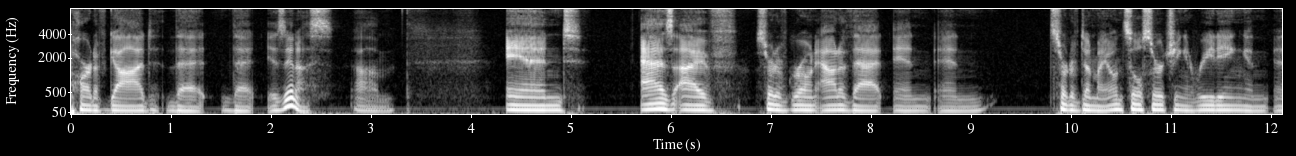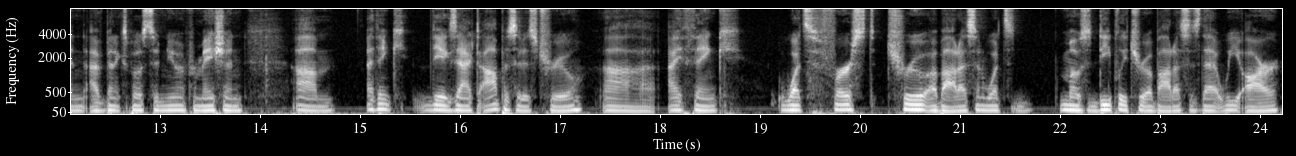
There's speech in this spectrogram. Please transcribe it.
part of God that that is in us. Um, and as I've sort of grown out of that and and sort of done my own soul searching and reading and and I've been exposed to new information, um, I think the exact opposite is true. Uh, I think what's first true about us and what's most deeply true about us is that we are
